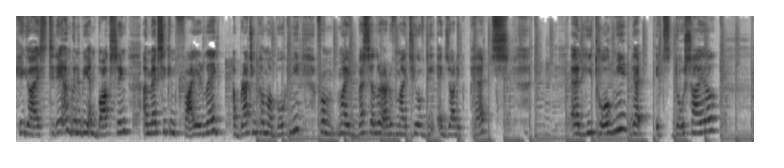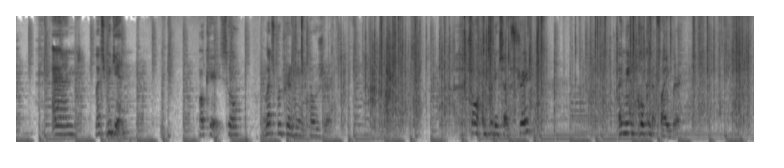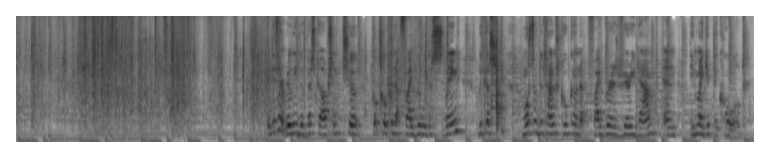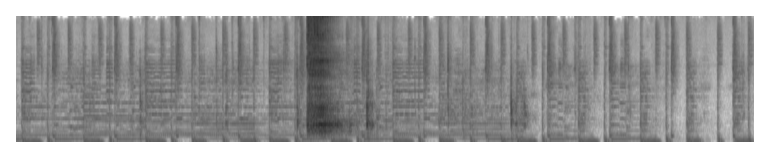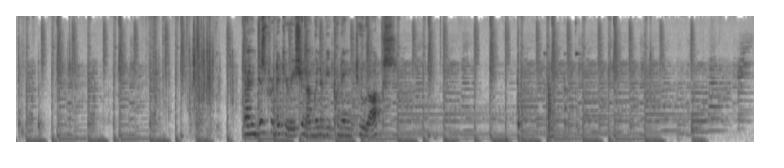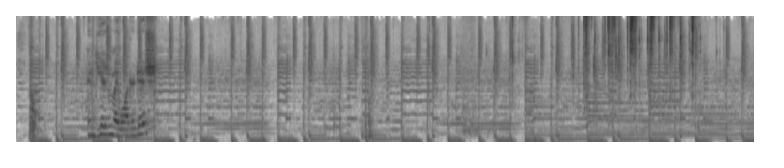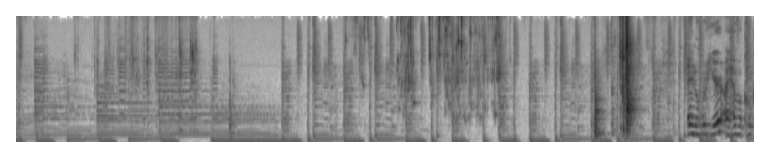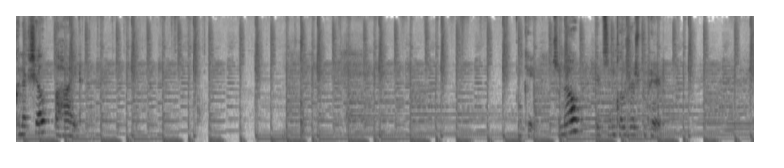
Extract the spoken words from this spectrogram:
Hey guys, today I'm going to be unboxing a Mexican fire leg, a Brachypelma boehmei from my bestseller out of my two of the exotic pets. And he told me that it's docile. And let's begin. Okay, so let's prepare the enclosure. So I'm putting substrate. I mean coconut fiber. It isn't really the best option to put coconut fiber with a sling because most of the times coconut fiber is very damp and they might get the cold. And just for decoration, I'm gonna be putting two rocks. And here's my water dish. And over here, I have a coconut shell, a hide. Okay, so now its enclosure is prepared.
